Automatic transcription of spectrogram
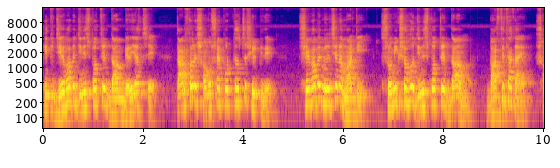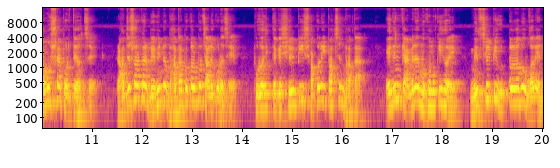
কিন্তু যেভাবে জিনিসপত্রের দাম বেড়ে যাচ্ছে, তার ফলে সমস্যায় পড়তে হচ্ছে শিল্পীদের। সেভাবে মিলছে না মাটি। শ্রমিক সহ জিনিসপত্রের দাম বাড়তি থাকায় সমস্যায় পড়তে হচ্ছে। রাজ্য সরকার বিভিন্ন ভাতা প্রকল্প চালু করেছে। পুরোহিত থেকে শিল্পী সকলেই পাচ্ছেন ভাতা। এদিন ক্যামেরার মুখোমুখি হয়ে মৃৎশিল্পী উৎপলবাবু বলেন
